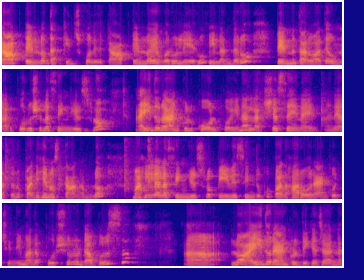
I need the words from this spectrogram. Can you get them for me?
టాప్ టెన్లో దక్కించుకోలేదు. టాప్ టెన్లో ఎవరు లేరు. వీళ్ళందరూ టెన్ తర్వాతే ఉన్నారు. పురుషుల సింగిల్స్లో ఐదు ర్యాంకులు కోల్పోయిన లక్ష్యసేన అనే అతను పదిహేనో స్థానంలో. మహిళల సింగిల్స్లో పీవీ సింధుకు పదహారవ ర్యాంక్ వచ్చింది. మళ్ళీ పురుషులు డబుల్స్ లో ఐదు ర్యాంకులు దిగజారిన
